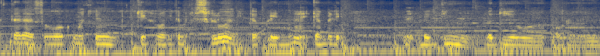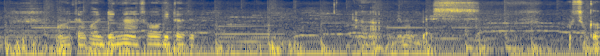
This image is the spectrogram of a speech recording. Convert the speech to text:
kata dah suara aku macam okay, kalau kita macam slow kan kita boleh naikkan balik. Naik betting bagi orang orang ataupun dengar suara kita tu. Ha, memang best. Aku suka.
